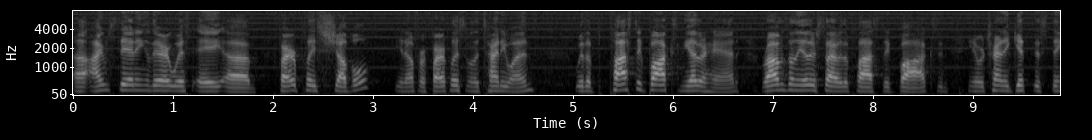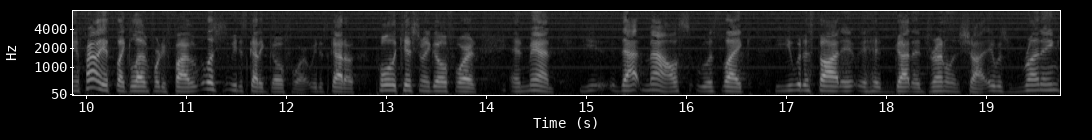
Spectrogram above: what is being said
Uh, I'm standing there with a uh, fireplace shovel, you know, for a fireplace, one of the tiny ones, with a plastic box in the other hand. Robin's on the other side with a plastic box, and you know we're trying to get this thing. And finally, it's like 11:45. Let's, we just got to go for it. We just got to pull the kitchen and go for it. And man, you, that mouse was like you would have thought it, it had got an adrenaline shot. It was running.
